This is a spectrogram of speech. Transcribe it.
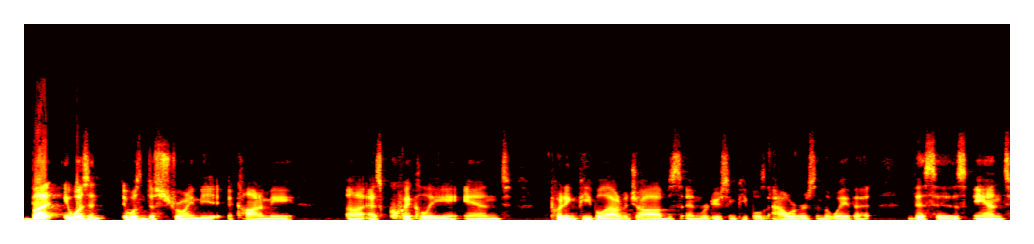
But it wasn't it wasn't destroying the economy uh, as quickly and putting people out of jobs and reducing people's hours in the way that this is. And,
